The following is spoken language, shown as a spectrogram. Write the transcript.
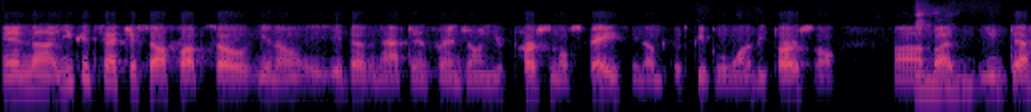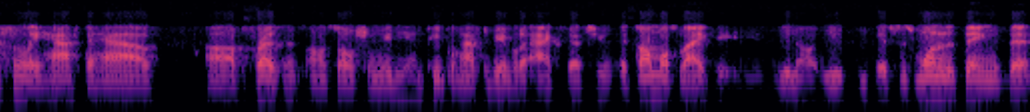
And uh, you can set yourself up so you know it, it doesn't have to infringe on your personal space, you know, because people want to be personal. Uh, mm-hmm. But you definitely have to have uh, a presence on social media, and people have to be able to access you. It's almost like you know, you. This is one of the things that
